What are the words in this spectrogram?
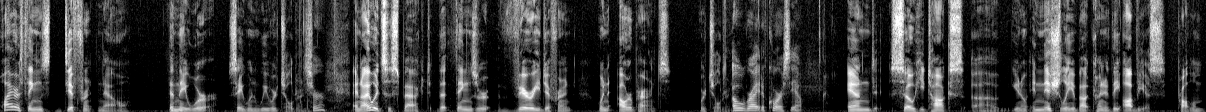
why are things different now than hmm. they were, say, when we were children? Sure. And I would suspect that things are very different when our parents were children. Oh, right, of course, yeah. And so he talks, uh, you know, initially about kind of the obvious problem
